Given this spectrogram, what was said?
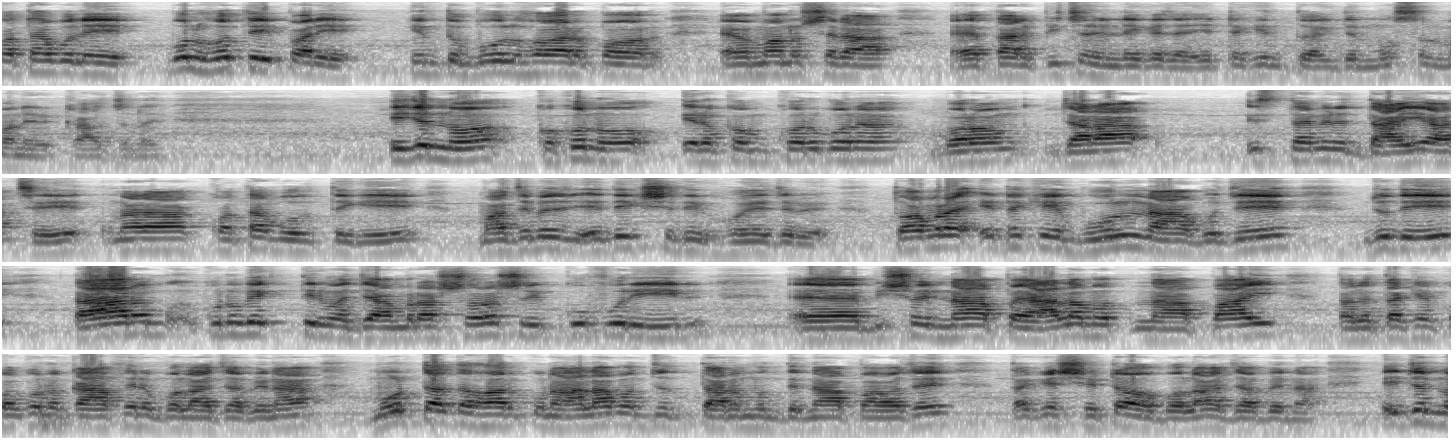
কথা বলে ভুল হতেই পারে, কিন্তু ভুল হওয়ার পর মানুষেরা তার পিছনে লেগে যায়। এটা কিন্তু একজন মুসলমানের কাজ নয়। এই জন্য কখনো এরকম করব না, বরং যারা ইসলামের দায়ী আছে, ওনারা কথা বলতে গিয়ে মাঝে মাঝে এদিক সেদিক হয়ে যাবে। তো আমরা এটাকে ভুল না বুঝে যদি তার কোনো ব্যক্তির মাঝে আমরা সরাসরি কুফুরির বিষয় না পাই, আলামত না পাই, তাহলে তাকে কখনো কাফের বলা যাবে না। মোরতাদ হওয়ার কোনো আলামত যদি তার মধ্যে না পাওয়া যায়, তাকে সেটাও বলা যাবে না। এই জন্য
